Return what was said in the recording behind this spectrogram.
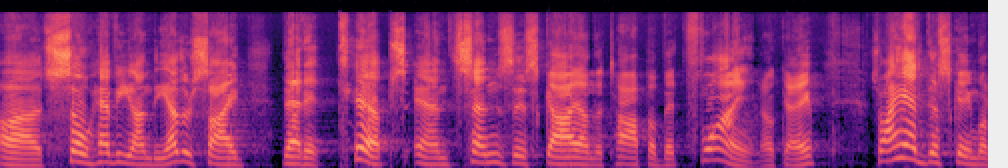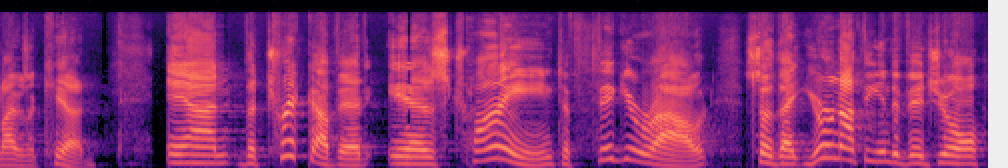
uh, so heavy on the other side that it tips and sends this guy on the top of it flying, okay? So I had this game when I was a kid. And the trick of it is trying to figure out so that you're not the individual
